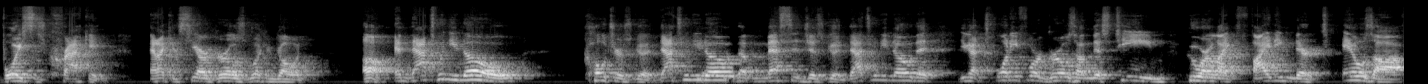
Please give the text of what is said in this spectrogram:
voices cracking, and I can see our girls looking, going, "Oh!" And that's when you know culture is good. That's when you know the message is good. That's when you know that you got 24 girls on this team who are like fighting their tails off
